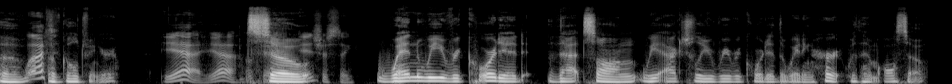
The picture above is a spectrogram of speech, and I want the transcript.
of, What? of Goldfinger. Yeah, yeah. Okay. So- interesting. When we recorded that song, we actually re-recorded "The Waiting Hurt" with him also.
